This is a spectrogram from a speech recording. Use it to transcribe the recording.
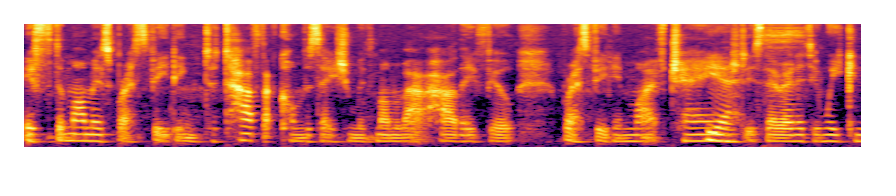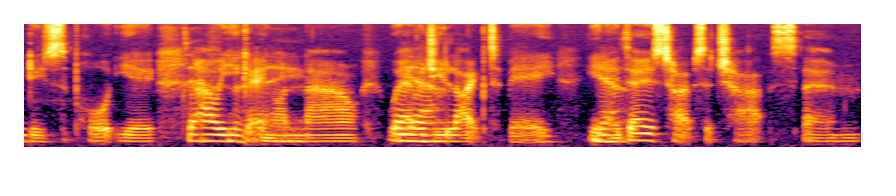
If the mum is breastfeeding, to have that conversation with mum about how they feel breastfeeding might have changed. Is there anything we can do to support you? How are you getting on now? Where would you like to be? You know, those types of chats. Um,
